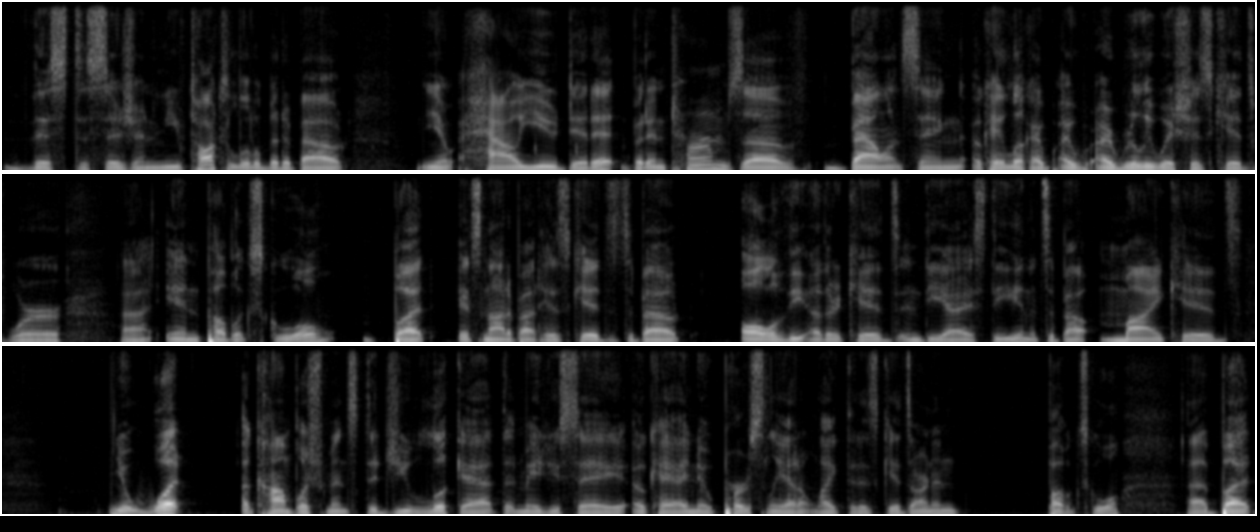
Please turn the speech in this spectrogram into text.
this decision. And you've talked a little bit about you know how you did it, but in terms of balancing, okay, look, I I, I really wish his kids were uh, in public school, but it's not about his kids. It's about all of the other kids in DISD, and it's about my kids. You know what accomplishments did you look at that made you say, okay, I know personally I don't like that his kids aren't in public school, uh, but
